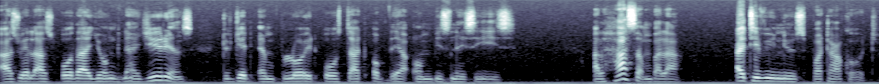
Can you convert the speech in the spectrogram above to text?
as well as other young Nigerians to get employed or start up their own businesses. Alhassan Bala, ITV News, Port.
